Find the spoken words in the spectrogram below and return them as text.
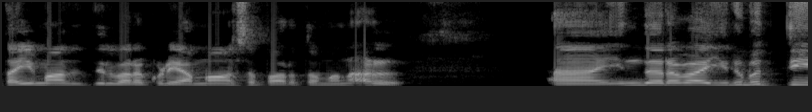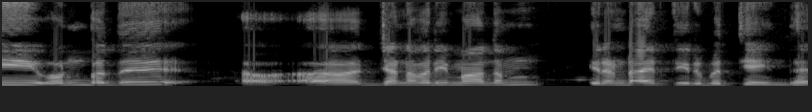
தை மாதத்தில் வரக்கூடிய அமாவாசை பார்த்தோம்னால் இந்த தடவை இருபத்தி ஒன்பது ஜனவரி மாதம் இரண்டாயிரத்தி இருபத்தி ஐந்து.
